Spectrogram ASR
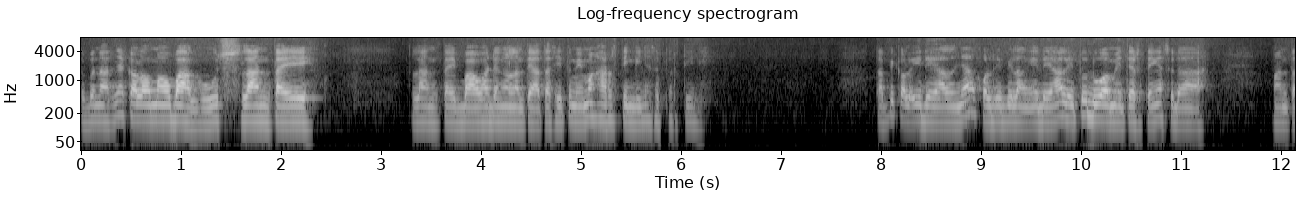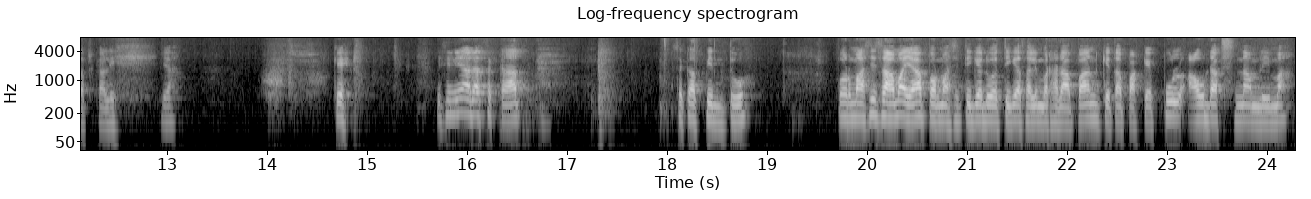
sebenarnya kalau mau bagus lantai lantai bawah dengan lantai atas itu memang harus tingginya seperti ini tapi kalau idealnya kalau dibilang ideal itu 2 meter setengah sudah mantap sekali oke. Di sini ada sekat. Sekat pintu. Formasi sama ya formasi 323 saling berhadapan. Kita pakai full audax 65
